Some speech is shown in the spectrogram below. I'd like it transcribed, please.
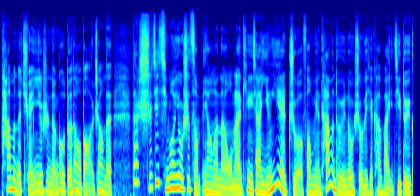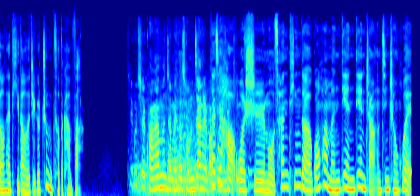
他们的权益是能够得到保障的，但实际情况又是怎么样的呢？我们来听一下营业者方面他们对于 no show 的一些看法，以及对于刚才提到的这个政策的看法。大家好，我是某餐厅的光化门店店长金成慧。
